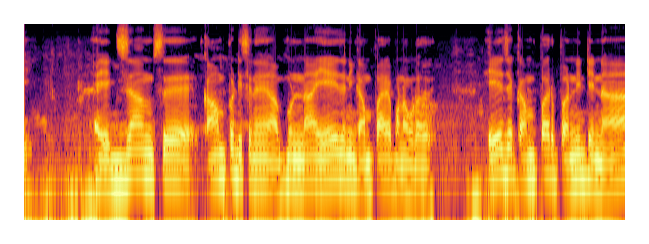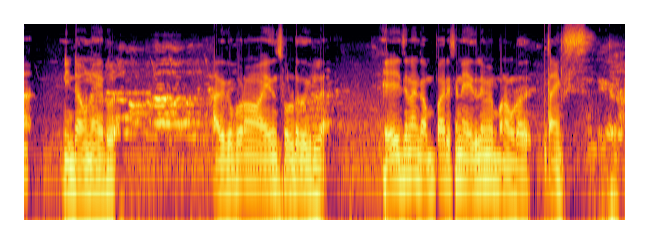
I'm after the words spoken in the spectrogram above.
எக்ஸாம்ஸு காம்படிஷனு அப்படின்னா ஏஜை நீ கம்பேர் பண்ணக்கூடாது. ஏஜை கம்பேர் பண்ணிட்டீன்னா நீ டவுன் ஆயிடுவ அதுக்கப்புறம் எதுவும் சொல்கிறதுக்கு இல்லை. ஏஜ்லாம் கம்பாரிசன் எதுலேயுமே பண்ணக்கூடாது. தேங்க்ஸ்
